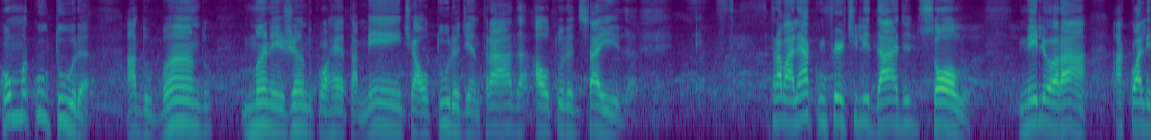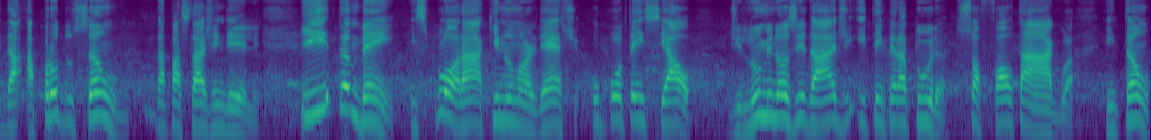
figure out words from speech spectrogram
como uma cultura, adubando, manejando corretamente, a altura de entrada, a altura de saída. Trabalhar com fertilidade de solo, melhorar a qualidade, a produção da pastagem dele. E também explorar aqui no Nordeste o potencial de luminosidade e temperatura. Só falta água. Então,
